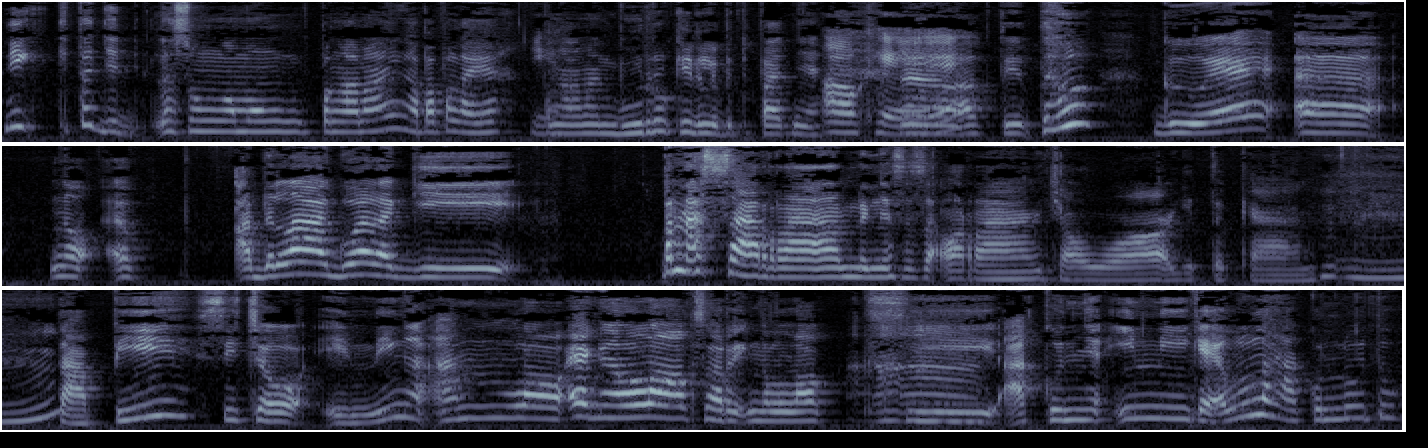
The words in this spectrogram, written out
nih kita jadi langsung ngomong pengalamannya nggak apa-apa lah ya Iya. pengalaman buruk ini lebih tepatnya. Oke. Nah waktu itu gue eh, nge- eh, adalah gue lagi penasaran dengan seseorang cowok gitu kan. Tapi si cowok ini nge-unlock eh nge-lock, sorry nge-lock si akunnya ini kayak lu lah akun lu itu.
